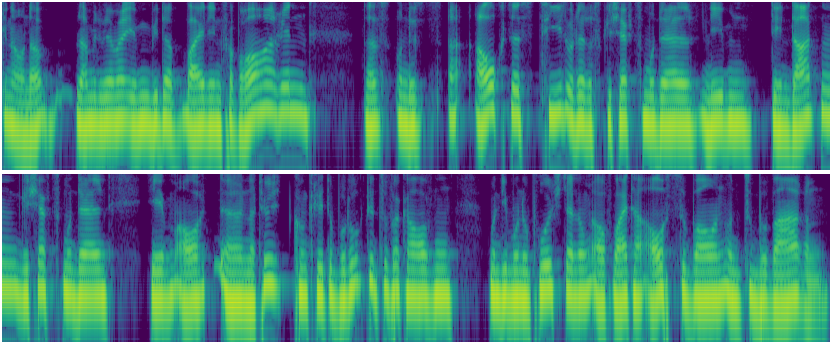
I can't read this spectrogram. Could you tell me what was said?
Genau, da, damit wären wir eben wieder bei den Verbraucherinnen. Das, und es auch das Ziel oder das Geschäftsmodell neben den Datengeschäftsmodellen eben auch äh, natürlich konkrete Produkte zu verkaufen und die Monopolstellung auch weiter auszubauen und zu bewahren.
